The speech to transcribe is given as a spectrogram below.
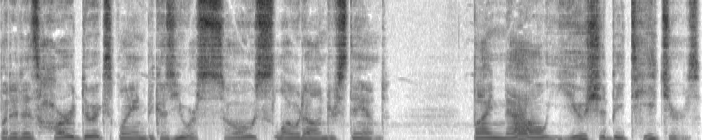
but it is hard to explain because you are so slow to understand. By now, you should be teachers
